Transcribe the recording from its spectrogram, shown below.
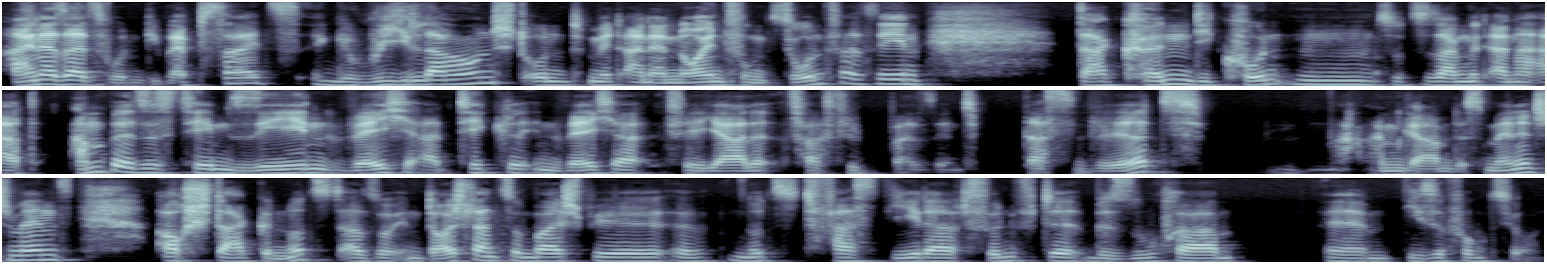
Einerseits wurden die Websites gelauncht und mit einer neuen Funktion versehen. Da können die Kunden sozusagen mit einer Art Ampelsystem sehen, welche Artikel in welcher Filiale verfügbar sind. Das wird nach Angaben des Managements auch stark genutzt. Also in Deutschland zum Beispiel äh, nutzt fast jeder fünfte Besucher äh, diese Funktion.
